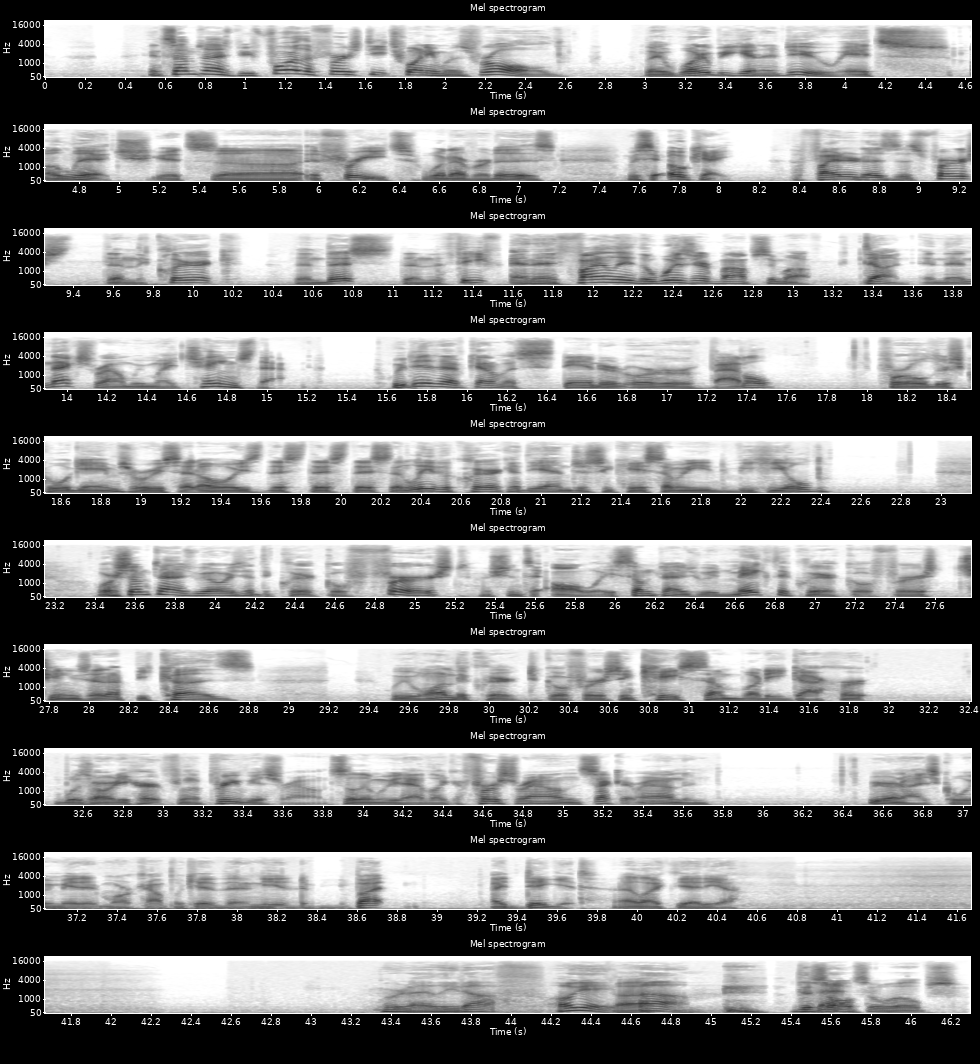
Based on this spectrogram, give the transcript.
And sometimes before the first D20 was rolled, like, what are we gonna do? It's a lich, it's uh, a freet, whatever it is. We say, okay, the fighter does this first, then the cleric, then this, then the thief, and then finally the wizard mops him up. Done. And then next round we might change that. We did have kind of a standard order of battle for older school games where we said, oh, he's this, this, this, and leave the cleric at the end just in case somebody needed to be healed. Or sometimes we always had the cleric go first. I shouldn't say always. Sometimes we'd make the cleric go first, change that up because we wanted the cleric to go first in case somebody got hurt, was already hurt from the previous round. So then we'd have like a first round and second round. And we were in high school. We made it more complicated than it needed to be. But I dig it. I like the idea. Where did I lead off? Okay. Uh, um, This That- also helps.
